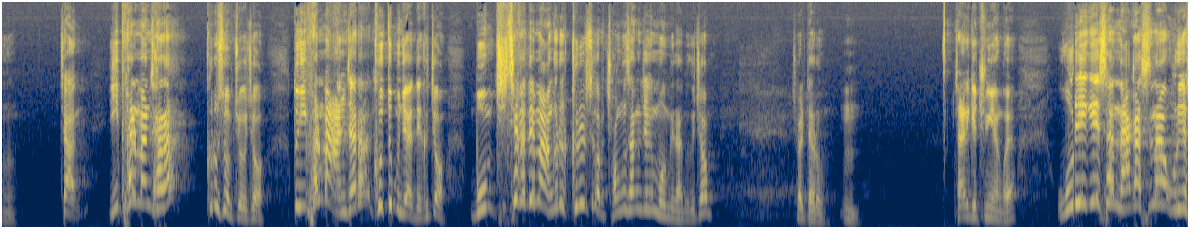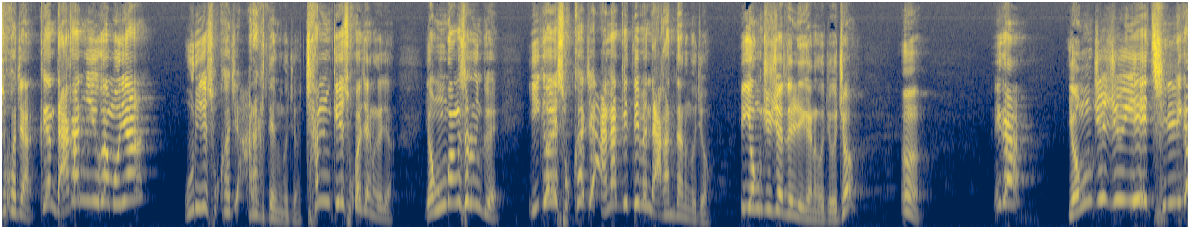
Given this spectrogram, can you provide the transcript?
응. 자, 이 팔만 자라? 그럴 수 없죠, 그죠? 또 이 팔만 안 자라? 그것도 문제가 돼, 그죠? 몸 지체가 되면 안 그럴, 그럴 수가 없어. 정상적인 몸이라면, 그죠? 절대로. 음. 자 이게 중요한 거예요. 우리에게서 나갔으나 우리에게 속하지 않아. 그냥 나간 이유가 뭐냐? 우리에게 속하지 않았기 때문인 거죠. 참교에 속하지 않은 거죠. 영광스러운 교회. 이거에 속하지 않았기 때문에 나간다는 거죠. 이 영주주의자들 얘기하는 거죠. 그렇죠? 어. 그러니까 영주주의의 진리가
